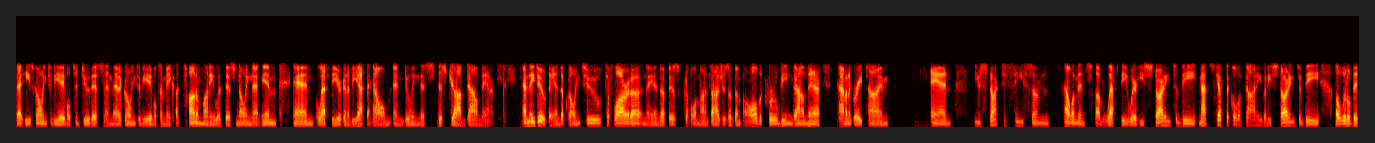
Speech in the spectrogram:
that he's going to be able to do this and they're going to be able to make a ton of money with this, knowing that him and Lefty are going to be at the helm and doing this this job down there. And they do. They end up going to to Florida, and they end up. There's a couple of montages of them, all the crew being down there, having a great time, and you start to see some elements of Lefty where he's starting to be not skeptical of Donnie, but he's starting to be a little bit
